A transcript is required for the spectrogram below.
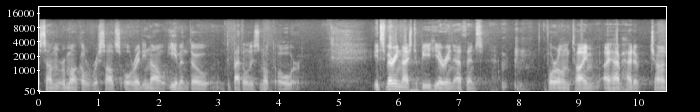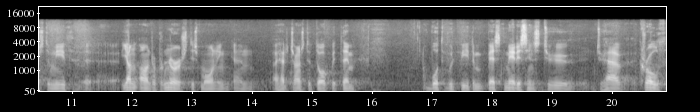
some remarkable results already now, even though the battle is not over. It's very nice to be here in Athens for a long time. I have had a chance to meet uh, young entrepreneurs this morning and I had a chance to talk with them what would be the best medicines to, to have growth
